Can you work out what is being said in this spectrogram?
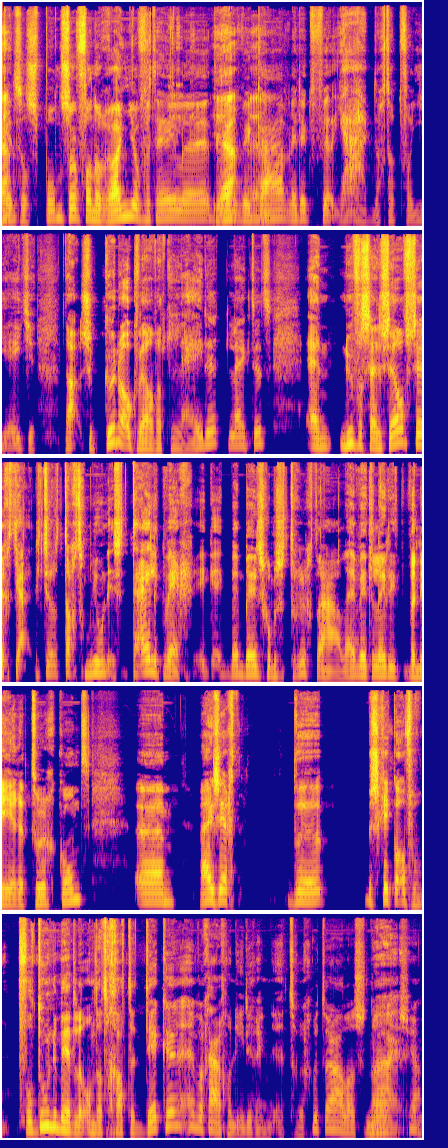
kennen als sponsor van Oranje of het hele, het Ja, hele WK. Weet ik veel. Ja, ik dacht ook van jeetje. Nou, ze kunnen ook wel wat leiden, lijkt het. En nu van zij zelf zegt, ja, die 280 miljoen is tijdelijk weg. Ik, ik ben bezig om ze terug te halen. Hij weet alleen niet wanneer het terugkomt. Ehm, maar hij zegt, we beschikken over voldoende middelen om dat gat te dekken. En we gaan gewoon iedereen eh, terugbetalen als het nodig is. Ja.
